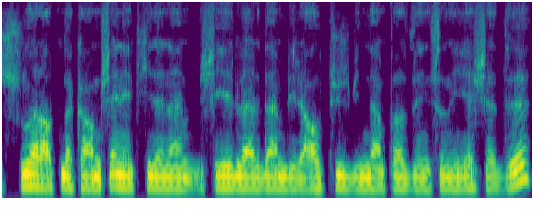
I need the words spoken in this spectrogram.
sular altında kalmış en etkilenen şehirlerden biri 600 binden fazla insanın yaşadığı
